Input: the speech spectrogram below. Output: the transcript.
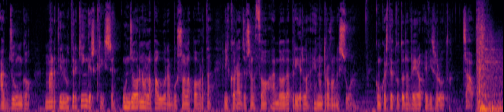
Aggiungo, Martin Luther King scrisse: Un giorno la paura bussò alla porta, il coraggio si alzò, andò ad aprirla e non trovò nessuno. Con questo è tutto davvero e vi saluto. Ciao!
